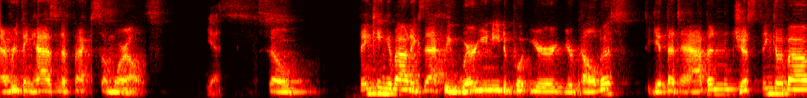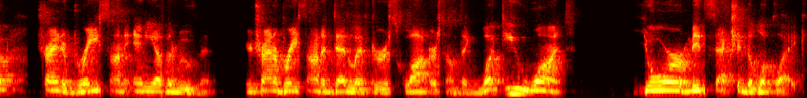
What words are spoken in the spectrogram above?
Everything has an effect somewhere else. Yes. So thinking about exactly where you need to put your your pelvis to get that to happen, just think about trying to brace on any other movement. You're trying to brace on a deadlift or a squat or something. What do you want your midsection to look like?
